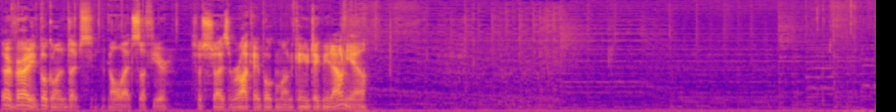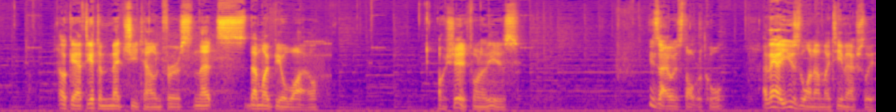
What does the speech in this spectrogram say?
There are variety of Pokemon types and all that stuff here. Specialize in rock type Pokemon. Can you take me down? Yeah. Okay, I have to get to Metchi Town first, and that's that might be a while. Oh shit, it's one of these. These I always thought were cool. I think I used one on my team, actually.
